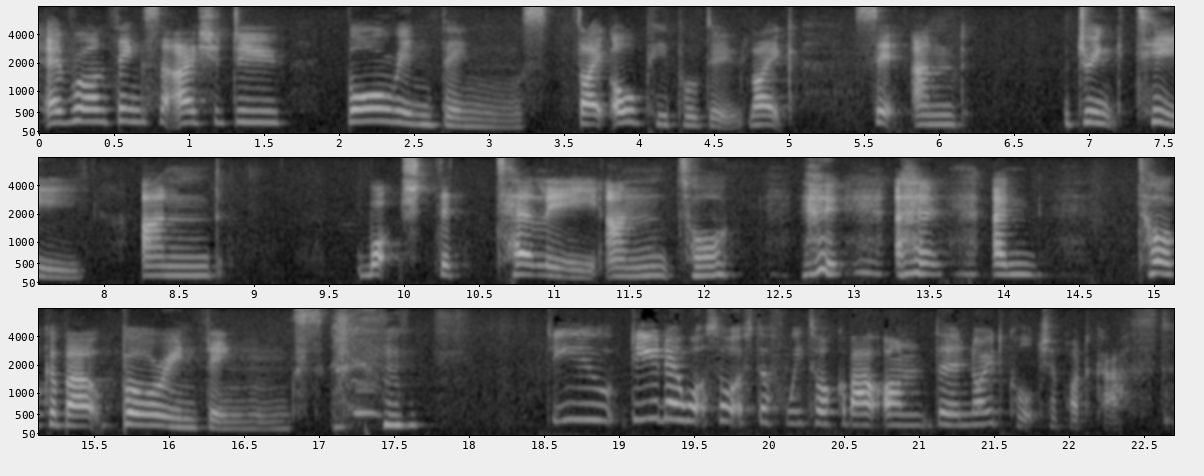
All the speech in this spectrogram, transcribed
everyone thinks that I should do boring things like old people do, like sit and drink tea and watch the telly and talk and talk about boring things. Do you do you know what sort of stuff we talk about on the Noid Culture podcast?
